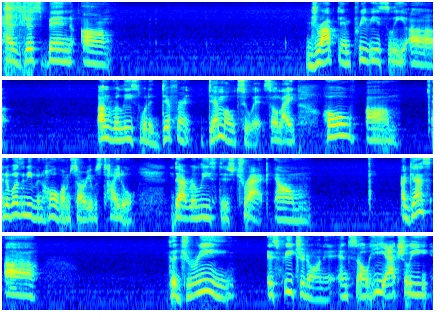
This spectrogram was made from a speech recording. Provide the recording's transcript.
has just been um, dropped and previously uh, unreleased with a different demo to it. So like Hov, um, and it wasn't even Hov. I'm sorry, it was Tidal that released this track. Um, I guess uh, the Dream is featured on it, and so he actually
